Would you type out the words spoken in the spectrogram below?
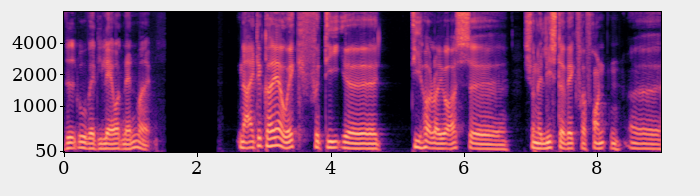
ved du, hvad de laver den anden vej? Nej, det gør jeg jo ikke, fordi øh, de holder jo også øh, journalister væk fra fronten, øh,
